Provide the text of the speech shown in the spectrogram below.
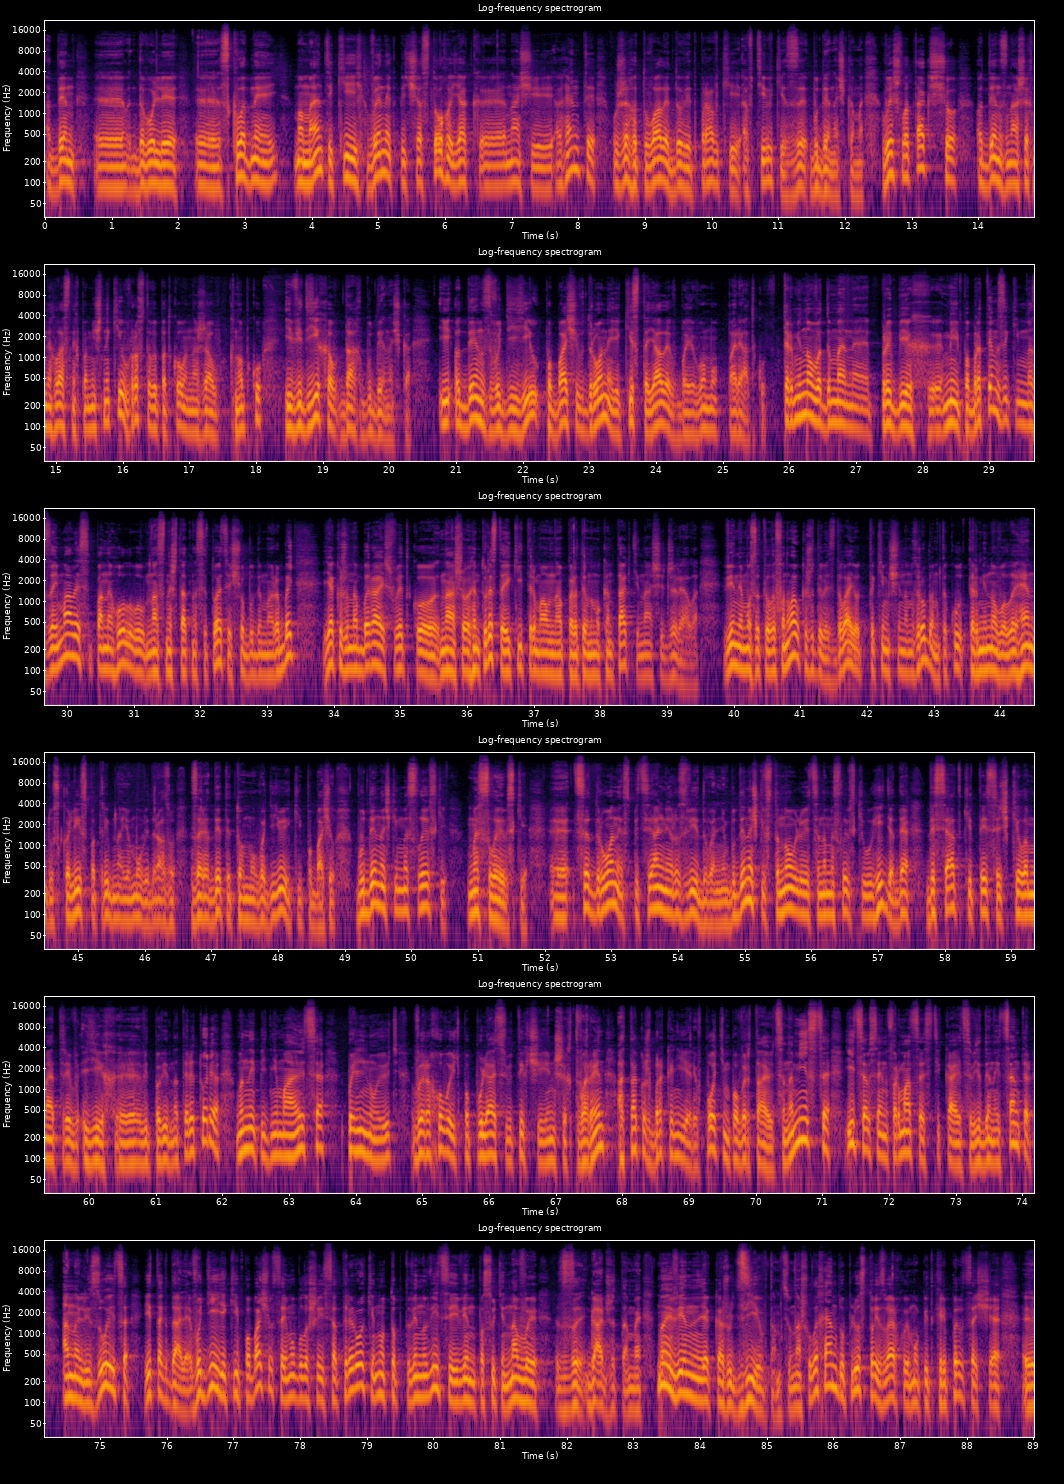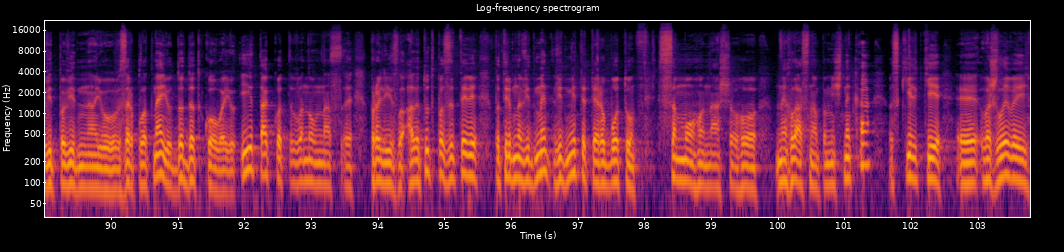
один е, доволі е, складний момент, який виник під час того, як е, наші агенти вже готували до відправки автівки з будиночками. Вийшло так, що один з наших негласних помічників просто випадково нажав кнопку і від'їхав дах будиночка. І один з водіїв побачив дрони, які стояли в бойовому порядку. Терміново до мене прибіг е, мій побратим, з яким ми займалися. Пане голову, у нас нештатна ситуація, що будемо робити? Я кажу: набирай швидко нашого агентуриста, який тримав на оперативному контакті наші джерела. Він йому зателефонував, кажу: дивись, давай от таким чином зробимо таку термінову легенду з коліс потрібно йому відразу зарядити тому водію, який побачив. Будиночки мисливські. Мисливські. Е, Це дрони спеціальні розвідувальні. Будиночки встановлюються на мисливські угіддя, де десятки тисяч кілометрів їх е, відповідна територія. Вони піднімаються. Пильнують, вираховують популяцію тих чи інших тварин, а також браконьєрів. Потім повертаються на місце, і ця вся інформація стікається в єдиний центр, аналізується і так далі. Водій, який побачив це, йому було 63 роки. Ну тобто він у віці, і він по суті на ви з гаджетами. Ну і він, як кажуть, з'їв там цю нашу легенду. Плюс той зверху йому підкріпив це ще е, відповідною зарплатнею додатковою. І так, от воно в нас е, пролізло. Але тут в позитиві потрібно відмітити роботу самого нашого негласного помічника, оскільки е, важливий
